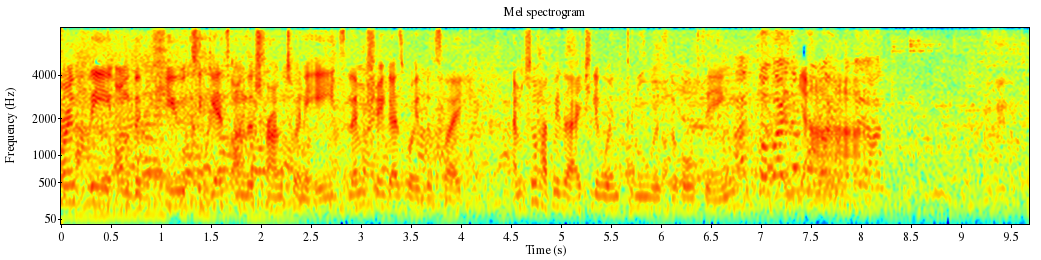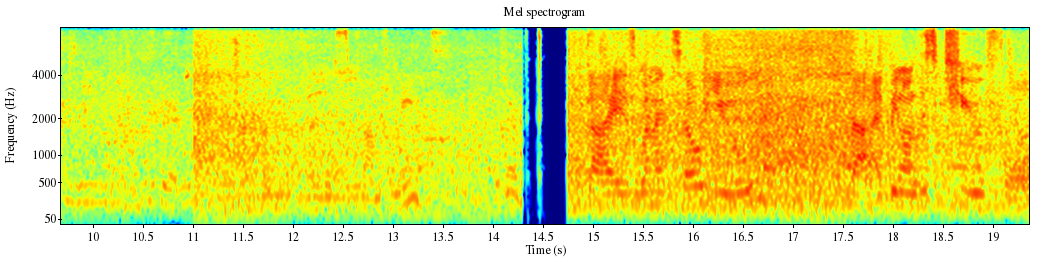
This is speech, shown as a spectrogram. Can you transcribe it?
Currently on the queue to get on the tram 28 let me show you guys what it looks like. I'm so happy that i actually went through with the whole thing. Yeah. This tram 28. guys when i tell you that i've been on this queue for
